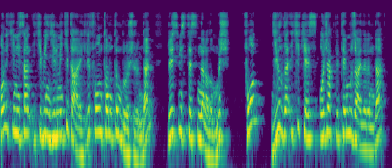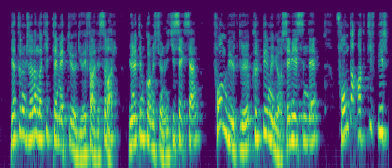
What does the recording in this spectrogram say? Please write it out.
12 Nisan 2022 tarihli fon tanıtım broşüründen resmi sitesinden alınmış. Fon yılda iki kez Ocak ve Temmuz aylarında yatırımcılara nakit temettü ödüyor ifadesi var. Yönetim komisyonu 2.80, fon büyüklüğü 41 milyon seviyesinde, fonda aktif bir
